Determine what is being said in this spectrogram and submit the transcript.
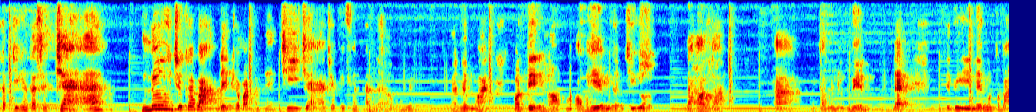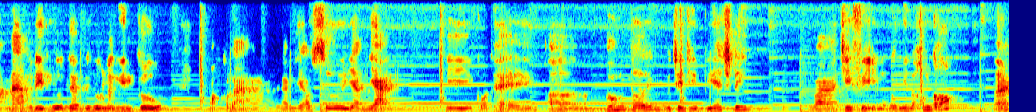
thậm chí người ta sẽ trả lương cho các bạn để các bạn có thể chi trả cho cái phần ăn ở của mình ở nước ngoài. Còn tiền học họ hiếm thậm chí luôn là hoàn toàn. À hoàn toàn mình được miễn. Đấy. Thế thì nếu mà các bạn nào mà đi theo theo cái hướng là nghiên cứu hoặc là làm giáo sư giảng dạy thì có thể uh, hướng tới những chương trình PhD và chi phí là gần như là không có. Đấy.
